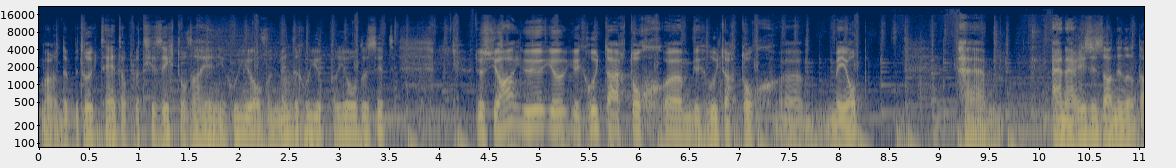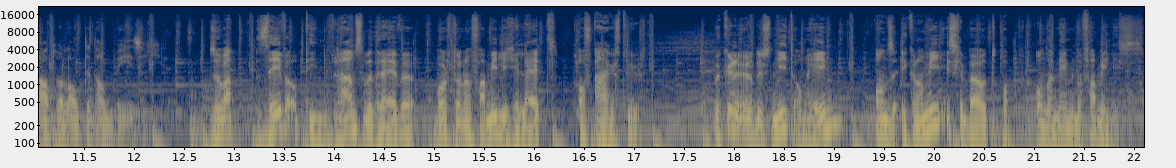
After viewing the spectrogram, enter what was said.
maar, de bedruktheid op het gezicht of dat je in een goede of een minder goede periode zit. Dus ja, je, je, je groeit daar toch, um, je groeit daar toch mee op. en er is dus dan inderdaad wel altijd aanwezig. Zowat 7 op 10 Vlaamse bedrijven wordt door een familie geleid of aangestuurd. We kunnen er dus niet omheen. Onze economie is gebouwd op ondernemende families.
